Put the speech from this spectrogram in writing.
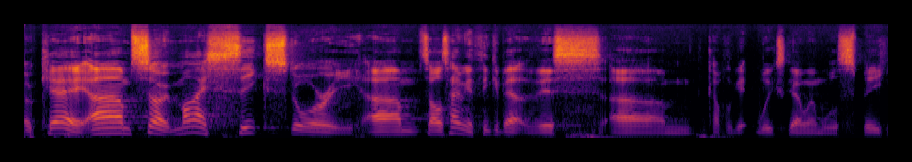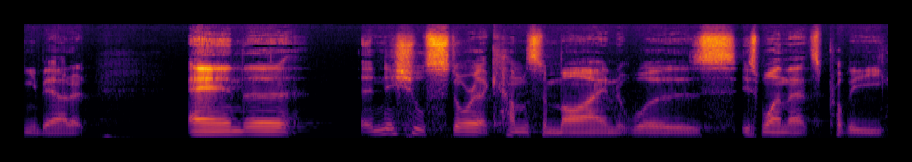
Okay, um, so my Seek story. Um, so I was having to think about this um, a couple of weeks ago when we were speaking about it, and the initial story that comes to mind was is one that's probably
